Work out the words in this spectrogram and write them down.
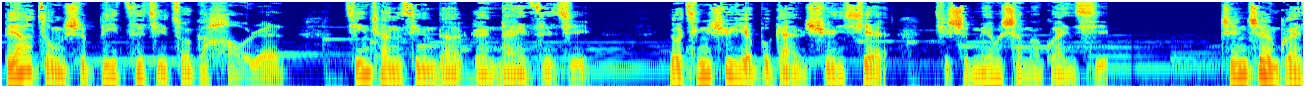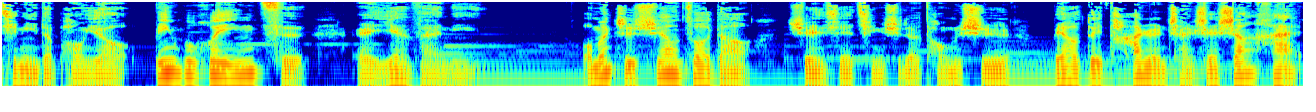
不要总是逼自己做个好人，经常性的忍耐自己，有情绪也不敢宣泄，其实没有什么关系。真正关心你的朋友，并不会因此而厌烦你。我们只需要做到宣泄情绪的同时，不要对他人产生伤害。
